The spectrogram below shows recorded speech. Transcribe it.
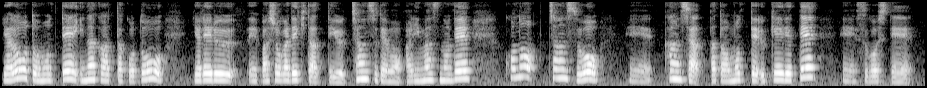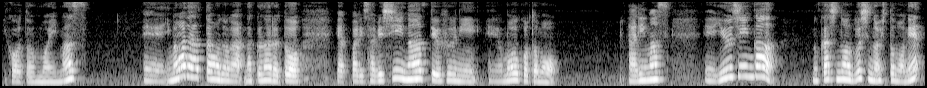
やろうと思っていなかったことをやれる場所ができたっていうチャンスでもありますのでこのチャンスを、えー感謝だと思って受け入れて、え過ごしていこうと思います、え今まであったものがなくなるとやっぱり寂しいなっていうふうに思うこともあります、え友人が昔の武士の人もね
